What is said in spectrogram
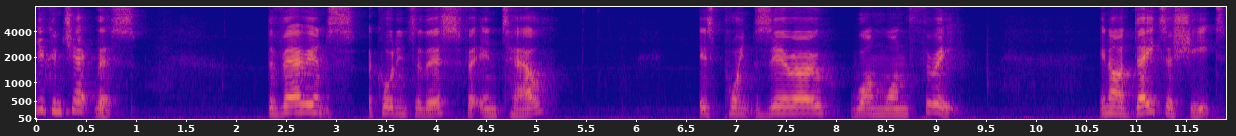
You can check this. The variance, according to this, for Intel is 0.0113. In our data sheet,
